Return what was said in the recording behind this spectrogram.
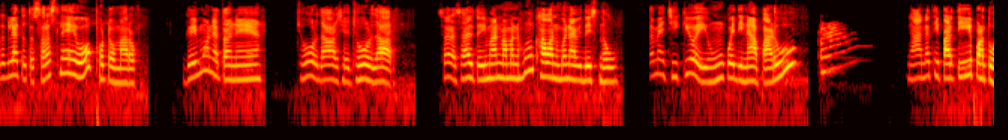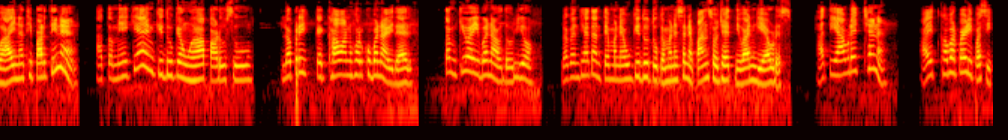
ગગલા તું તો સરસ લે હો ફોટો મારો. ગમ્યો ને તને? જોરદાર છે, જોરદાર. સરસ, હાલ તો ઈમાનમાં મને હું ખાવાનું બનાવી દઈશ નવું? તમે જીત્યો એ, હું કોઈ દી ના પાડું? ના નથી પાડતી પણ તું હાય નથી પાડતી ને? આ તો મેં કેમ કીધું કે હું હા પાડું છું? લપડી, કંઈક ખાવાનું સરખું બનાવી દે તમે કયો એ બનાવી દઉં, લ્યો. લગન થયા હતા ને તે મને એવું કીધું હતું કે મને છે ને પાંચસો જાતની વાનગી આવડે હાથી આવડે જ છે ને? આ એક ખબર પડી પછી.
